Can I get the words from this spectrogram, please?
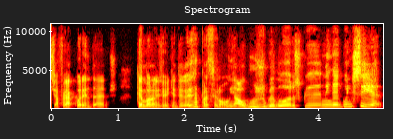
já foi há 40 anos. Camarões em 82 apareceram ali alguns jogadores que ninguém conhecia.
